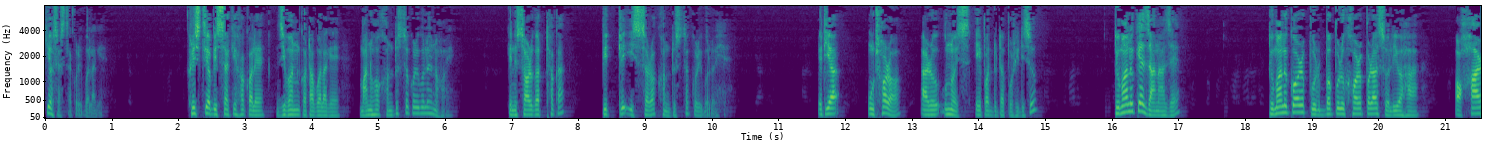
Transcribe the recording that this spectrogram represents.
কিয় চেষ্টা কৰিব লাগে? খ্ৰীষ্টীয় বিশ্বাসীসকলে জীৱন কটাব লাগে মানুহক সন্তুষ্ট কৰিবলৈ নহয় কিন্তু স্বৰ্গত থকা পিতৃ ঈশ্বৰক সন্তুষ্ট কৰিবলৈহে। এতিয়া ওঠৰ আৰু ঊনৈছ এই পদ দুটা পঢ়ি দিছো। তোমালোকে জানা যে তোমালোকৰ পূৰ্বপুৰুষৰ পৰা চলি অহা অসাৰ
